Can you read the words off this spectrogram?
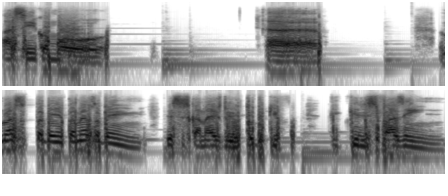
assim como é, não é também, também é também desses canais do YouTube que, que, que, eles fazem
